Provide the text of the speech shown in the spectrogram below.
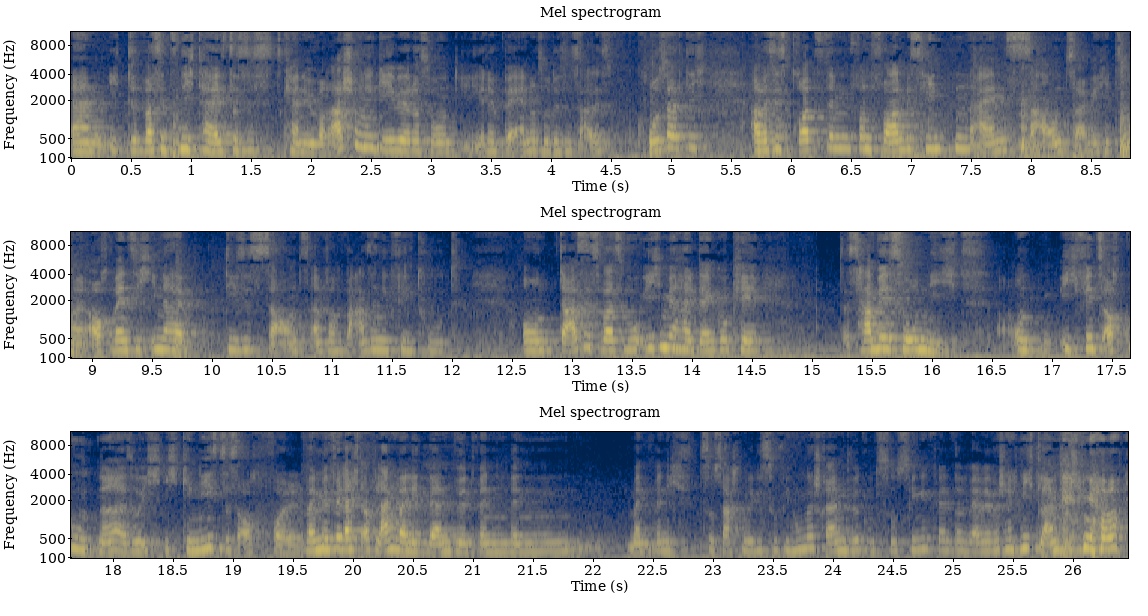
Ähm, was jetzt nicht heißt, dass es keine Überraschungen gäbe oder so und ihre Band und so, das ist alles großartig. Aber es ist trotzdem von vorn bis hinten ein Sound, sage ich jetzt mal, auch wenn sich innerhalb dieses Sounds einfach wahnsinnig viel tut. Und das ist was, wo ich mir halt denke, okay, das haben wir so nicht. Und ich finde es auch gut, ne? also ich, ich genieße das auch voll, weil mir vielleicht auch langweilig werden wird, wenn, wenn, wenn ich so Sachen wie die Sophie Hunger schreiben würde und so singen könnte, dann wäre mir wahrscheinlich nicht langweilig. Aber,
